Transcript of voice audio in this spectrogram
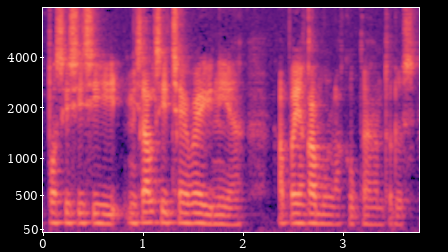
posisi si misal si cewek ini ya apa yang kamu lakukan terus.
